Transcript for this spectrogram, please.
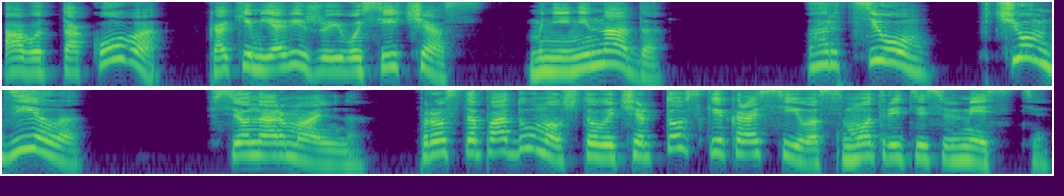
А вот такого, каким я вижу его сейчас, мне не надо. Артем, в чем дело? Все нормально. Просто подумал, что вы чертовски красиво смотритесь вместе.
